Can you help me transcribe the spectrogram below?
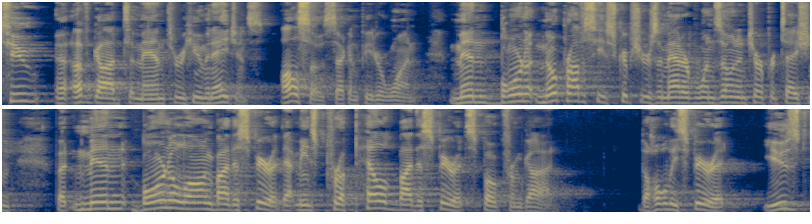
to, uh, of God to man through human agents. Also, 2 Peter 1. Men born, no prophecy of Scripture is a matter of one's own interpretation, but men born along by the Spirit, that means propelled by the Spirit, spoke from God. The Holy Spirit used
